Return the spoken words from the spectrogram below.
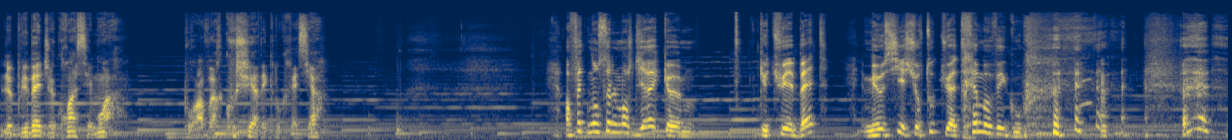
Le plus bête, je crois, c'est moi. Pour avoir couché avec Lucretia. En fait, non seulement je dirais que, que tu es bête, mais aussi et surtout que tu as très mauvais goût.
